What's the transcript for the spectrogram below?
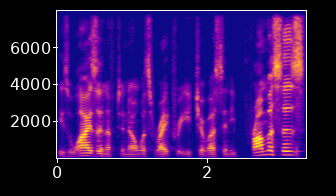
He's wise enough to know what's right for each of us, and he promises,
